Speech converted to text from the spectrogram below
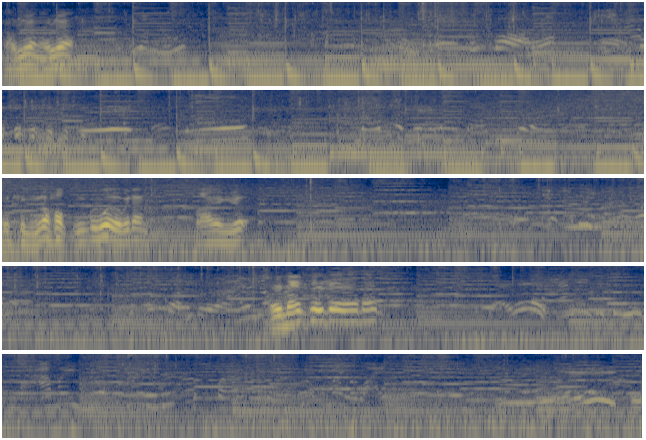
เอาเรื่องเอาเรื่องไปถึงแล้วหกก็เวอร์ไปนั่นปลาอย่างเยอะ ไอ้มาร์คใกล้ๆนะมาร์คปลาไม่เยอะไม่เยอะปลาไม่ไหวเฮ้ยกู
